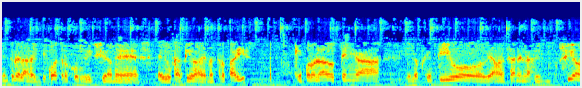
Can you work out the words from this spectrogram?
entre las 24 jurisdicciones educativas de nuestro país que por un lado tenga el objetivo de avanzar en la disminución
